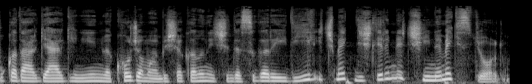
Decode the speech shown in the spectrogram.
Bu kadar gerginliğin ve kocaman bir şakanın içinde sigarayı değil içmek dişlerimle çiğnemek istiyordum.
